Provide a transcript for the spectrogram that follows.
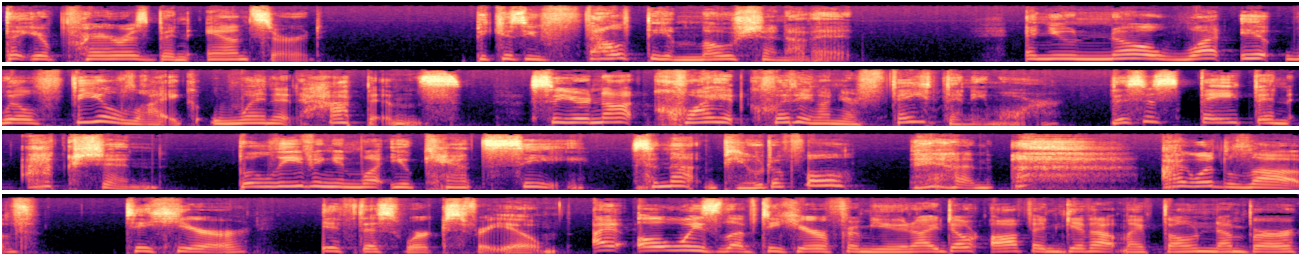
that your prayer has been answered because you felt the emotion of it and you know what it will feel like when it happens. So you're not quiet quitting on your faith anymore. This is faith in action, believing in what you can't see. Isn't that beautiful? Man, I would love to hear if this works for you. I always love to hear from you, and I don't often give out my phone number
